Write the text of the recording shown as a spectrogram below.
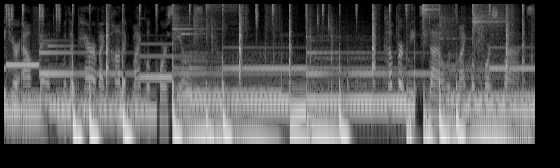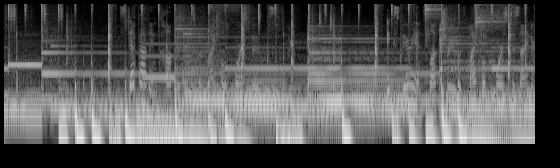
Complete your outfit with a pair of iconic Michael Kors heels. Comfort meets style with Michael Kors flats. Step out in confidence with Michael Kors boots. Experience luxury with Michael Kors designer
